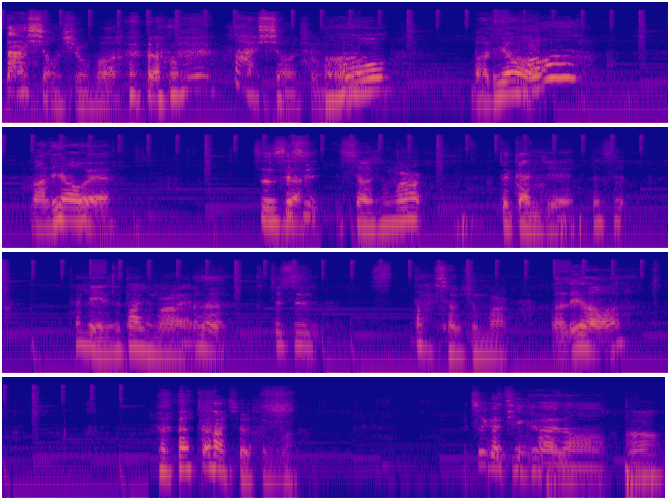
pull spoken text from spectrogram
大小熊猫，大小熊猫哦，马里奥，马里奥哎，这是小熊猫的感觉，但是它脸是大熊猫哎，嗯，这是大小熊猫，马里奥。大小熊猫，这个挺可爱的啊，啊，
